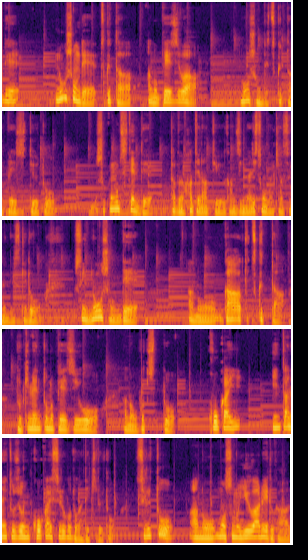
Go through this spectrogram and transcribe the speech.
で、 Notion で作ったあのページは、Notion で作ったページっていうと、そこの時点で多分ハテナっていう感じになりそうな気がするんですけど、要するに Notion で、あの、ガーッと作ったドキュメントのページを、あの、ポチッと公開、インターネット上に公開することができると。すると、あの、もうその URL が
